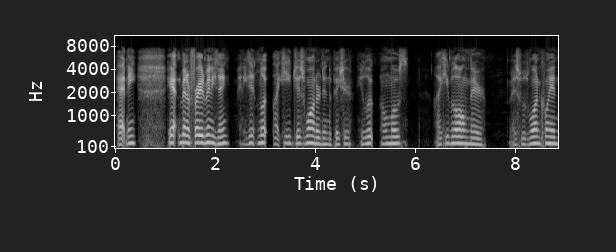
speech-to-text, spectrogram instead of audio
hadn't he? He hadn't been afraid of anything, and he didn't look like he'd just wandered in the picture. He looked almost like he belonged there. Mess with one Quinn,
